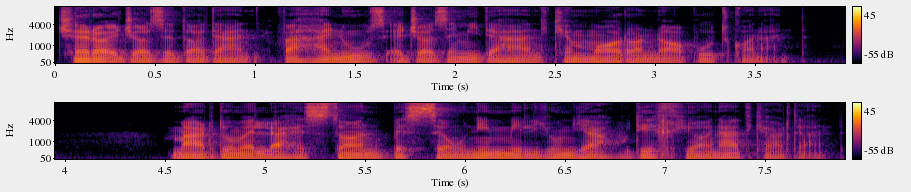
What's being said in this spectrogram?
چرا اجازه دادند و هنوز اجازه می دهند که ما را نابود کنند؟ مردم لهستان به 3.5 میلیون یهودی خیانت کردند.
